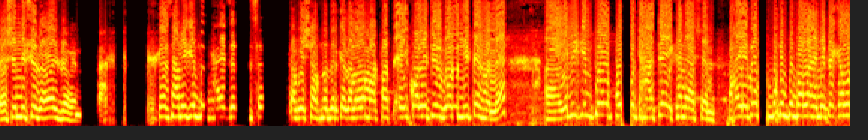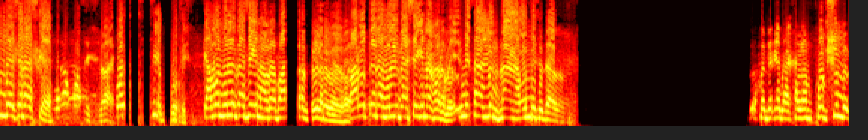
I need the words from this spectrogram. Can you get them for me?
দশের নিচে যাওয়াই যাবে না। আমি কিন্তু আপনাদেরকে জানালাম অর্থাৎ এই কোয়ালিটির গরু নিতে হলে উনি কিন্তু হাটে এখানে আসেন। ভাই এটা কিন্তু বলা হয়নি। এটা কেমন দিয়েছেন আজকে? কেমন হলে বেঁচে কিনা হবে? বারো তেরো হলে বেঁচে কিনা হবে? এমনিতে আসবেন। না দেওয়া আপনাদেরকে দেখালাম। খুব সুন্দর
